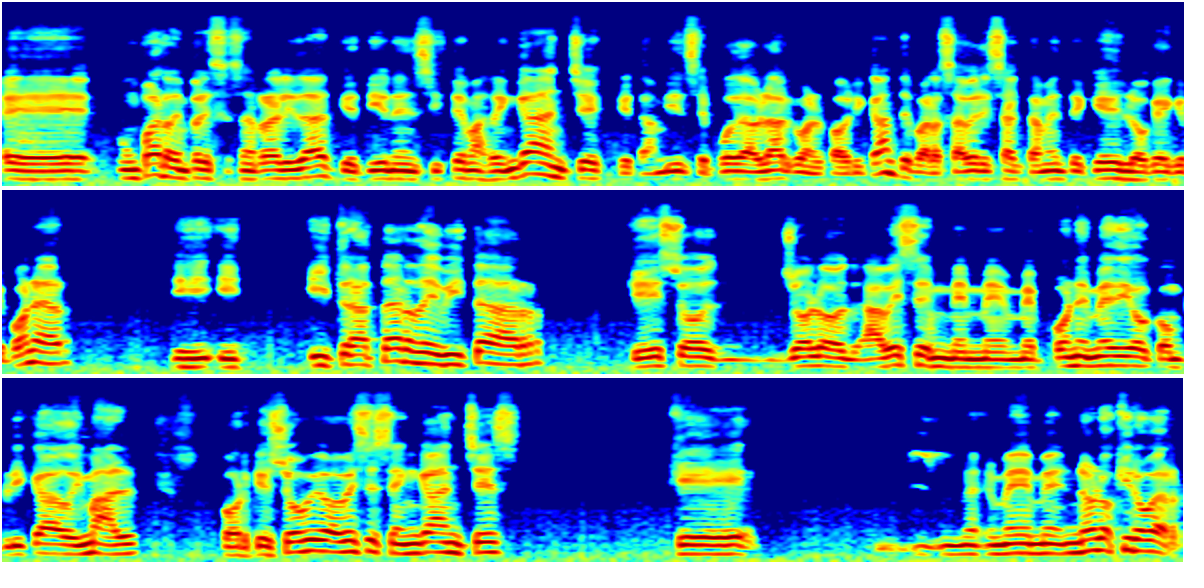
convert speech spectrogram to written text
eh, un par de empresas en realidad, que tienen sistemas de enganche, que también se puede hablar con el fabricante para saber exactamente qué es lo que hay que poner y, y- y tratar de evitar que eso yo lo, a veces me, me- me pone medio complicado y mal, porque yo veo a veces enganches que me- no los quiero ver,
